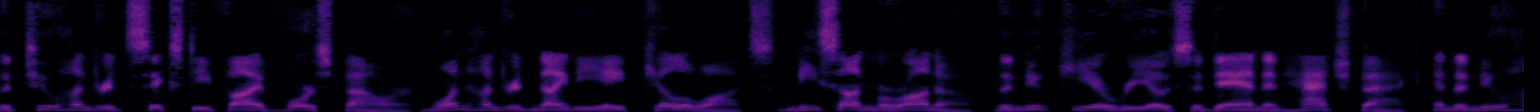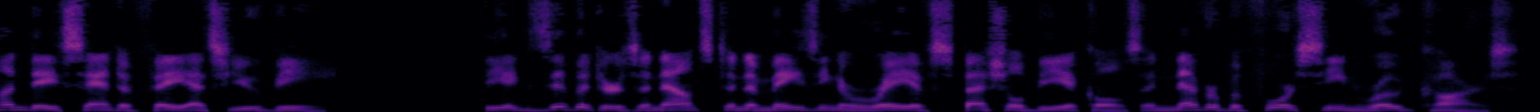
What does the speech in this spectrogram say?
the 265 horsepower, 198 kilowatts Nissan Murano, the new Kia Rio sedan and hatchback, and the new Hyundai Santa Fe SUV. The exhibitors announced an amazing array of special vehicles and never-before-seen road cars.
